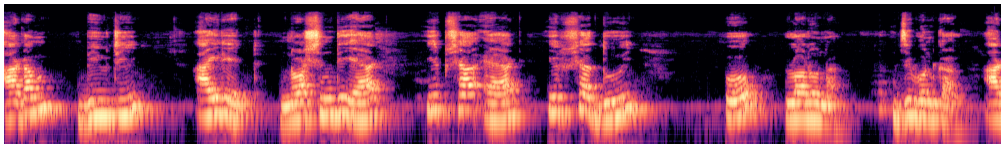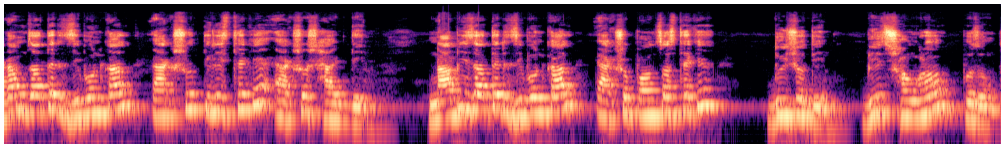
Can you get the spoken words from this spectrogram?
আগাম বিউটি, আইরেট, নরসিংদী এক, ইপসা এক, ইপসা দুই ও ললনা জীবনকাল। আগাম জাতের জীবনকাল একশো তিরিশ থেকে একশো ষাট দিন। নাভি জাতের জীবনকাল একশো পঞ্চাশ থেকে দুইশো দিন। বীজ সংগ্রহ পর্যন্ত।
